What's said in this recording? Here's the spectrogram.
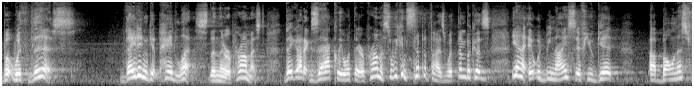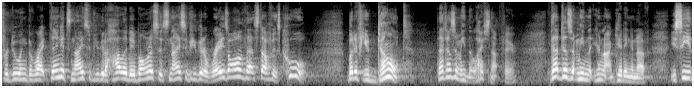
But with this, they didn't get paid less than they were promised. They got exactly what they were promised. So we can sympathize with them because, yeah, it would be nice if you get a bonus for doing the right thing. It's nice if you get a holiday bonus. It's nice if you get a raise. All of that stuff is cool. But if you don't, that doesn't mean that life's not fair. That doesn't mean that you're not getting enough. You see,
